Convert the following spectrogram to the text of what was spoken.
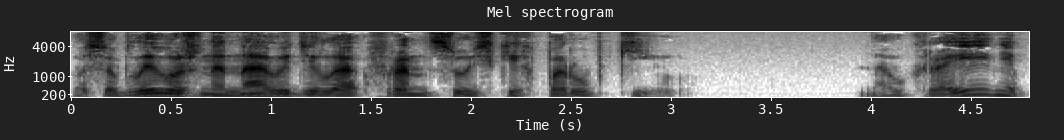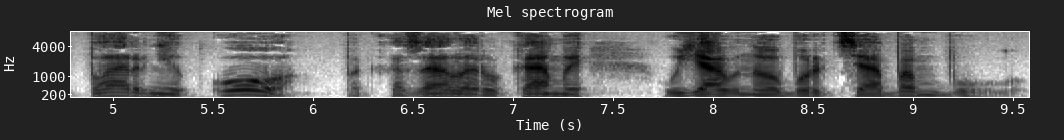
Особливо ж ненавиділа французьких парубків. На Україні парні о, показала руками уявного борця бамбулу.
